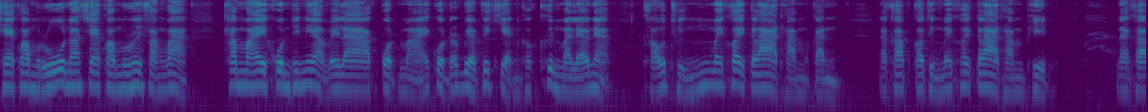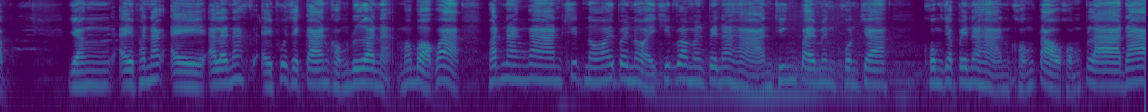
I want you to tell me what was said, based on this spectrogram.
แชร์ความรู้เนาะแชร์ความรู้ให้ฟังว่า ทำไมคนที่เนี่ยเวลากฎหมายกฎระเบียบที่เขียนเขาขึ้นมาแล้วเนี่ยเขาถึงไม่ค่อยกล้าทำกันนะครับเขาถึงไม่ค่อยกล้าทำผิดนะครับอย่างไอพนักไออะไรนะไอผู้จัดการของเรือนอะมาบอกว่าพนักงานคิดน้อยไปหน่อย คิดว่ามันเป็นอาหารทิ้งไปมันคนจะคงจะเป็นอาหารของเต่าของปลาได้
